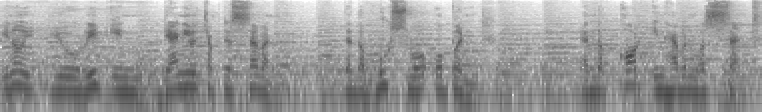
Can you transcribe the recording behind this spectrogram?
You know, you read in Daniel chapter 7 that the books were opened and the court in heaven was set.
